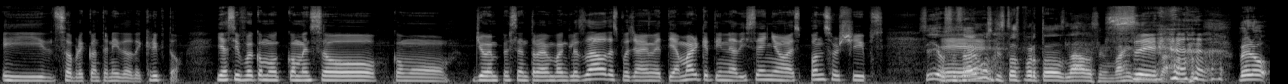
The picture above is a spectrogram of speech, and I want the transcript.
y sobre contenido de cripto. Y así fue como comenzó, como yo empecé a entrar en Bankless DAO, después ya me metí a marketing, a diseño, a sponsorships. Sí, o sea, sabemos eh, que estás por todos lados en Bankless DAO. Pero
